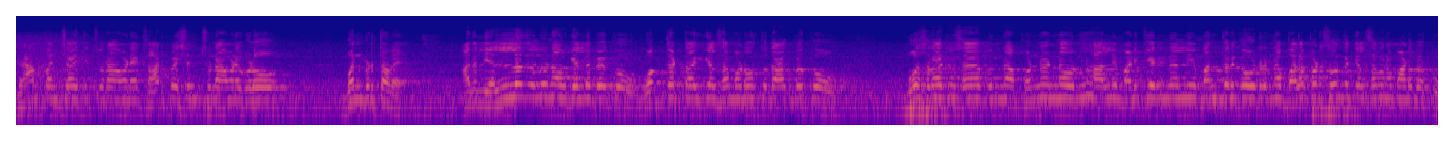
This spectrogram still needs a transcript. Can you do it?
ಗ್ರಾಮ ಪಂಚಾಯತಿ ಚುನಾವಣೆ, ಕಾರ್ಪೊರೇಷನ್ ಚುನಾವಣೆಗಳು ಬಂದ್ಬಿಡ್ತವೆ. ಅದರಲ್ಲಿ ಎಲ್ಲದರಲ್ಲೂ ನಾವು ಗೆಲ್ಲಬೇಕು. ಒಗ್ಗಟ್ಟಾಗಿ ಕೆಲಸ ಮಾಡುವಂಥದ್ದು ಆಗಬೇಕು ಬೋಸರಾಜು ಸಾಹೇಬನ್ನ ಪೊನ್ನಣ್ಣವ್ರನ್ನ ಅಲ್ಲಿ ಮಡಿಕೇರಿನಲ್ಲಿ ಮಂತ್ರಗೌಡರನ್ನ ಬಲಪಡಿಸುವಂಥ ಕೆಲಸವನ್ನು ಮಾಡಬೇಕು.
